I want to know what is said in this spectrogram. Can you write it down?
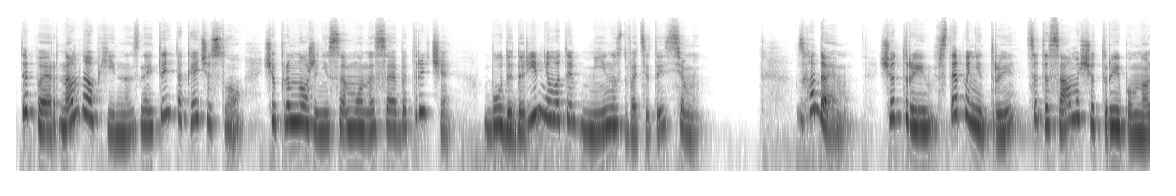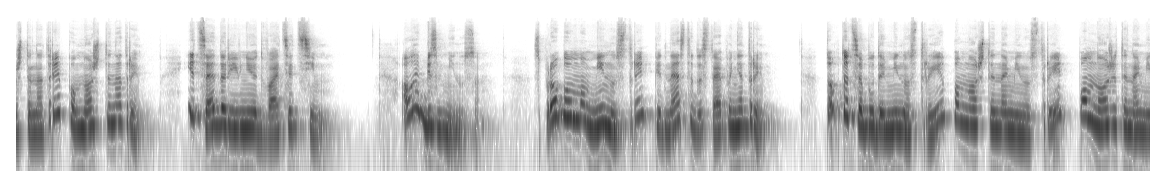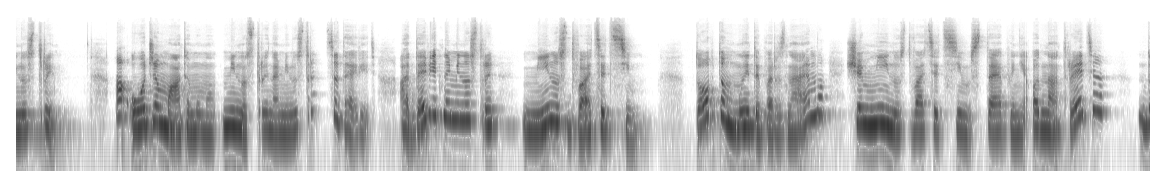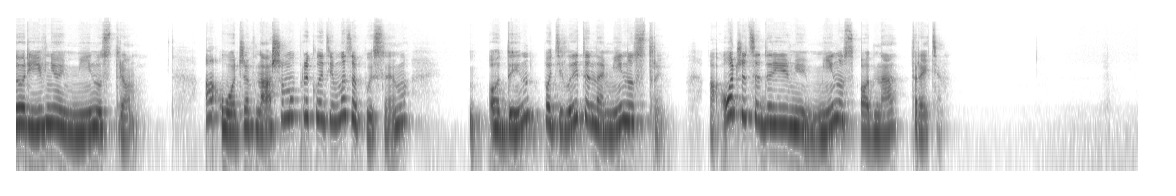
Тепер нам необхідно знайти таке число, що при множенні само на себе тричі буде дорівнювати мінус 27. Згадаємо, що 3 в степені 3 це те саме, що 3 помножити на 3 помножити на 3. І це дорівнює 27. Але без мінуса. Спробуємо мінус 3 піднести до степеня 3. Тобто це буде мінус 3 помножити на мінус 3 помножити на мінус 3. А отже, матимемо мінус 3 на мінус 3 це 9, а 9 на мінус 3 мінус 27. Тобто ми тепер знаємо, що мінус 27 в степені 1 третя дорівнює мінус 3. А отже, в нашому прикладі ми записуємо 1 поділити на мінус 3. А отже, це дорівнює мінус 1 третя.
